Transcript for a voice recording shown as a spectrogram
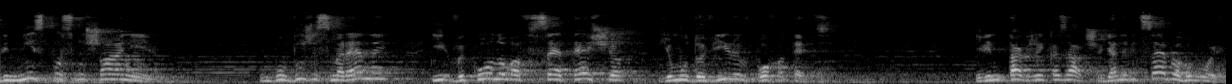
він ніс послушання. Він був дуже смиренний і виконував все те, що йому довірив Бог Отець. І він також і казав, що я не від себе говорю.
